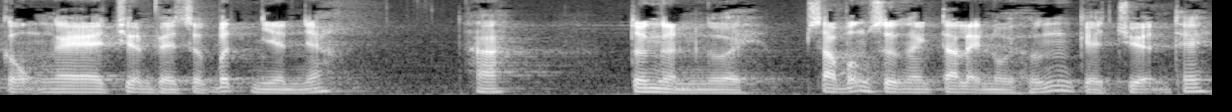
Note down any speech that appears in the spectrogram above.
cậu nghe chuyện về dược bất nhiên nhé. Hả? Tôi ngẩn người, Sao bỗng dưng anh ta lại nổi hứng kể chuyện thế?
